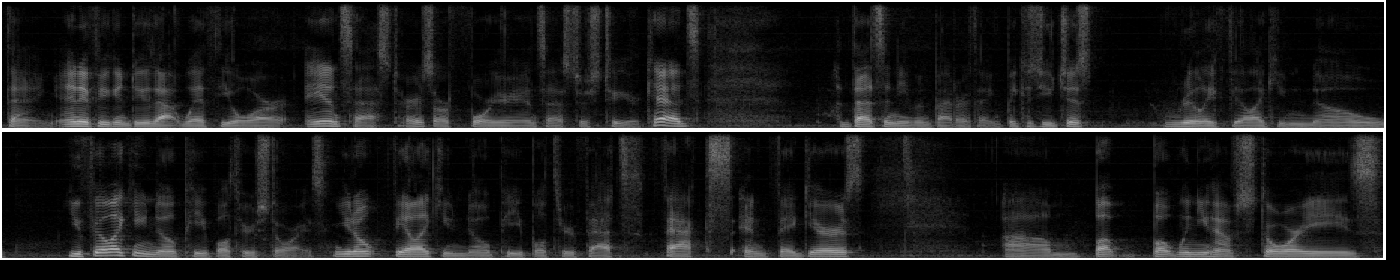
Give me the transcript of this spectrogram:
thing. And if you can do that with your ancestors or for your ancestors to your kids, that's an even better thing because you just really feel like you know you feel like you know people through stories. You don't feel like you know people through facts, facts and figures. Um, but but when you have stories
